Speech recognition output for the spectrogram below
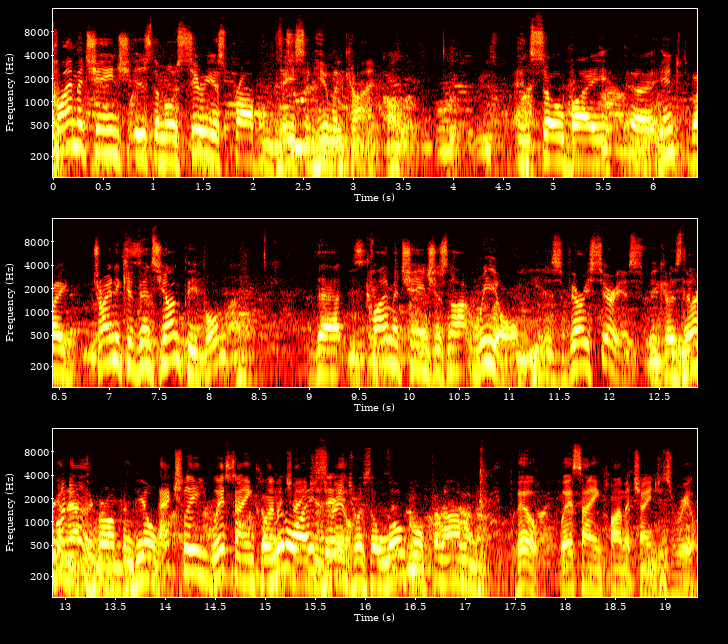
Climate change is the most serious problem facing humankind. And so by uh, by trying to convince young people that climate change is not real is very serious because they're going to have to grow up and deal with it. Actually, we're saying The climate Little change Ice is Age real. was a local phenomenon. Bill, we're saying climate change is real.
